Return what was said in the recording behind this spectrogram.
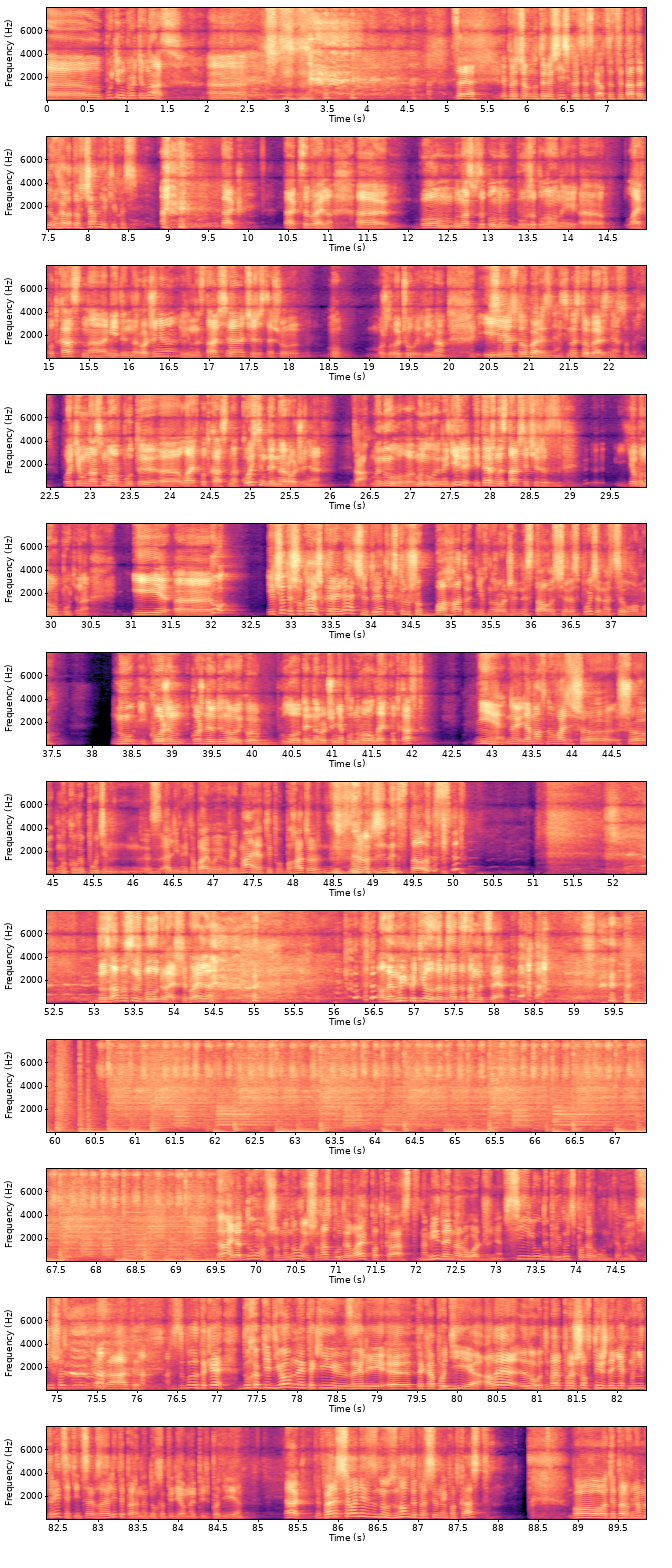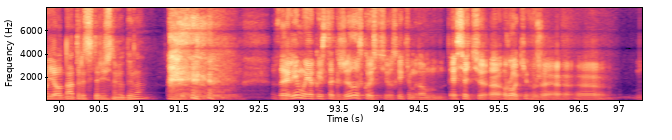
Е, Путін проти нас. Е, Це, причому ну, ти російською це сказав, це цитата бєлгородовчан якихось. так, так, все правильно. Е, бо у нас заплану- був запланований е, лайв-подкаст на мій день народження. Він не стався через те, що, ну, можливо, чули війна. І 17 березня. 18 березня. 18 березня. Потім у нас мав бути е, лайв-подкаст на Костін день народження Да. минулого, минулої неділі, і теж не стався через йобаного Путіна. І е, Ну, якщо ти шукаєш кореляцію, то я тобі скажу, що багато днів народжень не сталося через Путіна в цілому. ну і кожен, кожна людина, у якої було день народження, планувала лайв-подкаст. Ні, ну я мав на увазі, що, що ну, коли Путін з Аліни Кабаєвої виймає, типу, багато днів народжень не сталося. До запису ж було краще, правильно? Але ми хотіли записати саме це. Да, я думав, що минулий, що у нас буде лайв-подкаст на мій день народження. Всі люди прийдуть з подарунками, всі щось будуть казати. Це буде таке духопідйомний такий, взагалі, е, така подія. Але ну, тепер пройшов тиждень, як мені 30, і це взагалі тепер не духопідйомна подія. Так, Тепер сьогодні ну, знов депресивний подкаст, бо тепер в ньому є одна 30-річна людина. взагалі ми якось так жили з Костю, оскільки ми там 10 е, років вже е,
